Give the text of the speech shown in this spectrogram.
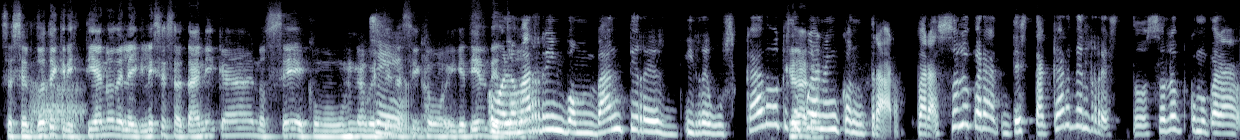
sacerdote cristiano de la iglesia satánica, no sé, como una cuestión así como que tiene Como lo más rimbombante y, rebuscado que se puedan encontrar, para, solo para destacar del resto, solo como para,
